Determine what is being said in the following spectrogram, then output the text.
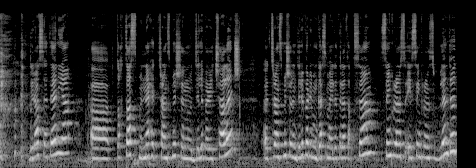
دراسة ثانية آه، تختص من ناحية ترانسميشن والدليفري تشالنج الترانسميشن والدليفري مقسمة إلى ثلاث أقسام. سينكرونس اي سينكرونس بلندد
